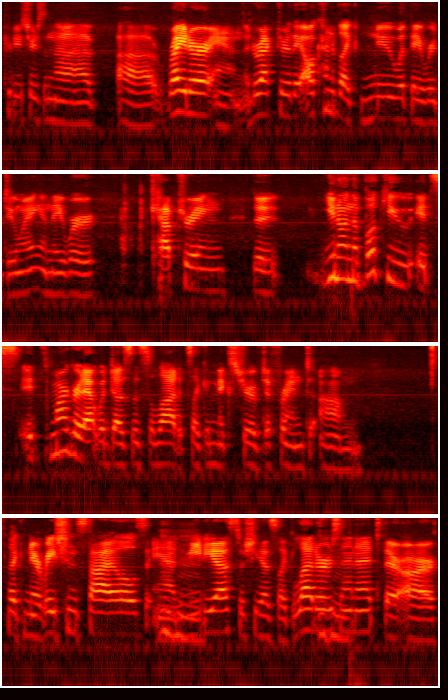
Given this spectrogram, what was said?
producers and the uh, writer and the director, they all kind of like knew what they were doing, and they were capturing the. You know, in the book, you it's it's Margaret Atwood does this a lot. It's like a mixture of different. Um, like narration styles and media. So she has like letters in it. There are,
